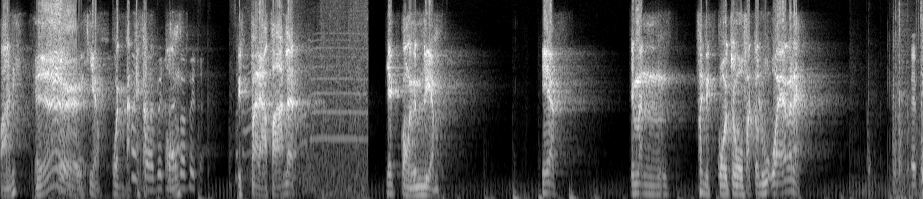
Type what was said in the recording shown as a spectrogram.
ปาดิเออเกี่ยวโคตรหนักไปไอ้สัตว์ไปของไปไปไปปิดไฟอาฟาสแล้ว เรียกกล่องเหลี่ยมๆเนี่ยนี่มันผลิตโกโจฟัตตรุไว้แล้วเนี่ยไปโบ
